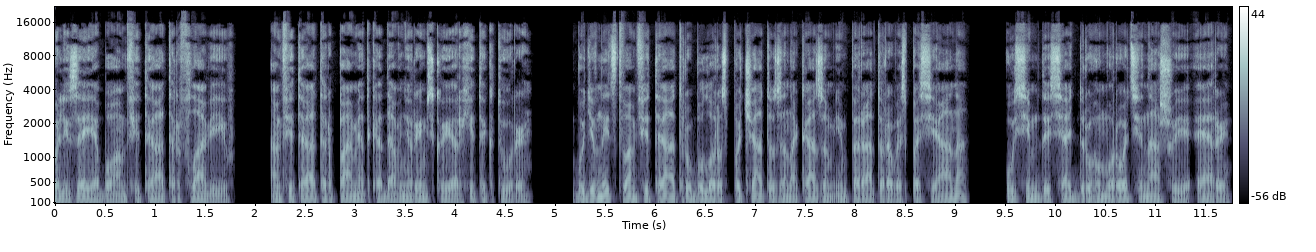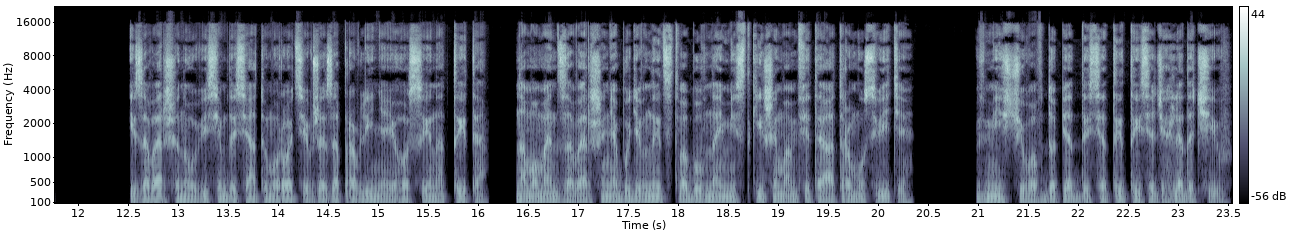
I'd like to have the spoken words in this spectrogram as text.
колізей або амфітеатр Флавіїв, амфітеатр пам'ятка давньоримської архітектури. Будівництво амфітеатру було розпочато за наказом імператора Веспасіана у 72 році нашої ери і завершено у 80-му році вже за правління його сина Тита. На момент завершення будівництва був наймісткішим амфітеатром у світі. Вміщував до 50 тисяч глядачів.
